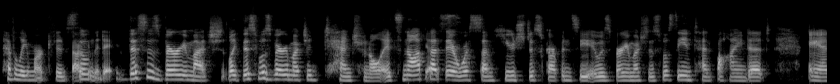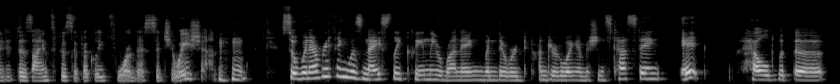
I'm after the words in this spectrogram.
heavily marketed back So in the day. This is very much like this was very much intentional. It's not that there was some huge discrepancy. It was very much this was the intent behind it and designed specifically for this situation. Mhm. So when everything was nicely cleanly running when they were undergoing emissions testing, it held with the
